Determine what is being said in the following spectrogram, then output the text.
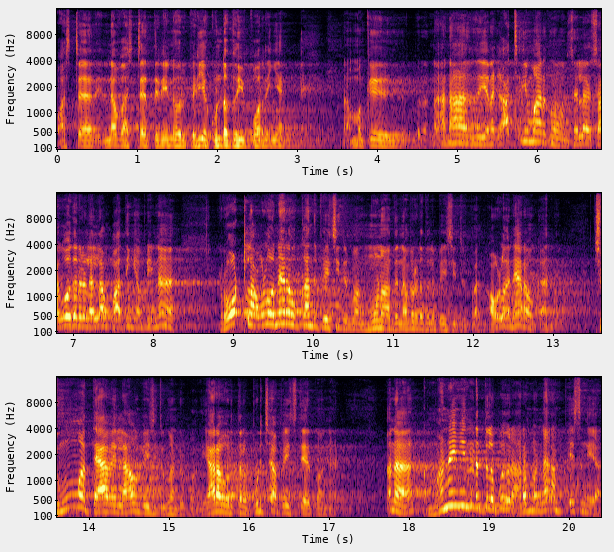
பாஸ்டர் என்ன பாஸ்டர் திடீர்னு ஒரு பெரிய குண்டை தூக்கி போடுறீங்க. நமக்கு ஆனால் அது எனக்கு ஆச்சரியமாக இருக்கும். சில சகோதரர்கள் எல்லாம் பார்த்தீங்க அப்படின்னா ரோட்டில் அவ்வளோ நேரம் உட்காந்து பேசிகிட்டு இருப்பாங்க. மூணாவது நபரிடத்துல பேசிகிட்டு இருப்பாங்க. அவ்வளோ நேரம் உட்காந்து சும்மா தேவையில்லாமல் பேசிட்டு உட்காந்துருப்பாங்க யாரோ ஒருத்தரை பிடிச்சா பேசிட்டே இருப்பாங்க. ஆனால் மனைவியின் இடத்துல போய் ஒரு அரை மணி நேரம் பேசுங்கய்யா.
